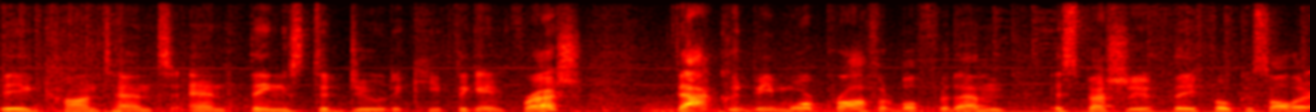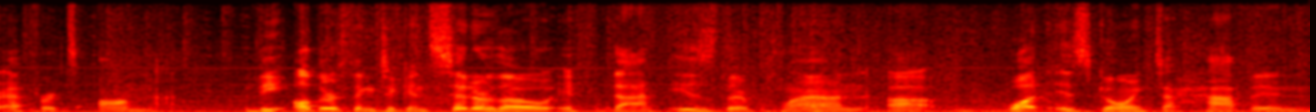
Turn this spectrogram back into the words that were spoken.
big content and things to do to keep the game fresh that could be more profitable for them especially if they focus all their efforts on that. The other thing to consider though if that is their plan uh, what is going to happen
